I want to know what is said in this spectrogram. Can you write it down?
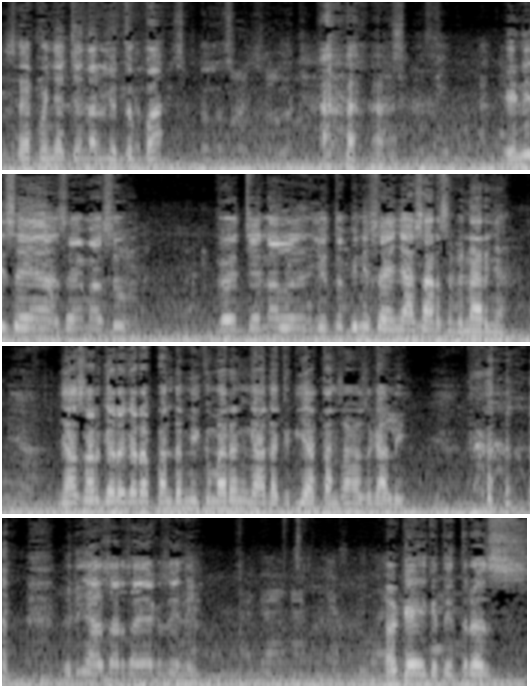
Saya punya channel YouTube Pak. Ini saya saya masuk ke channel YouTube ini saya nyasar sebenarnya. Nyasar gara-gara pandemi kemarin nggak ada kegiatan sama sekali. Jadi nyasar saya ke sini. Oke ikuti terus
